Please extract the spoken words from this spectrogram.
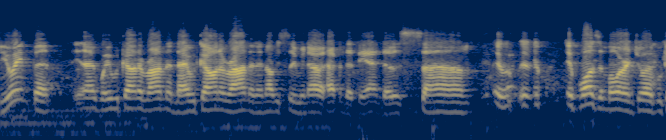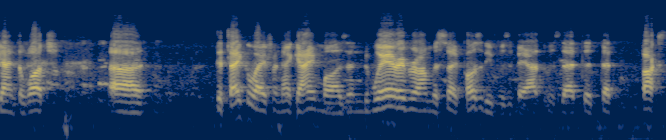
viewing, but you know we would go on a run and they would go on a run, and then obviously we know what happened at the end. It was um, it, it, it was a more enjoyable game to watch. Uh, the takeaway from that game was, and where everyone was so positive was about, was that that, that Bucks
